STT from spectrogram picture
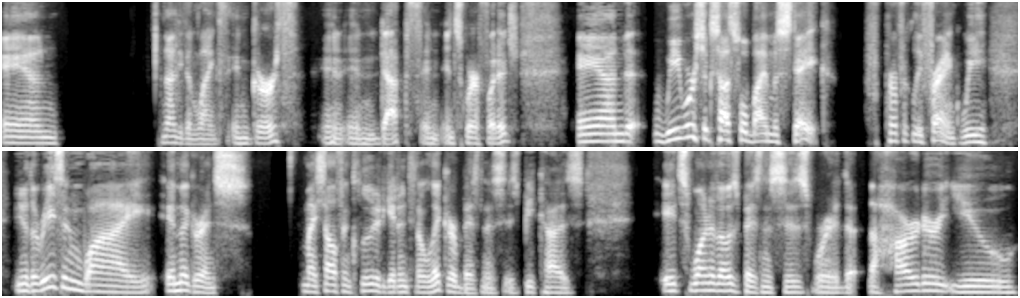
and not even length, in girth, in, in depth, in, in square footage. And we were successful by mistake, perfectly frank. We, you know, the reason why immigrants myself included, get into the liquor business is because it's one of those businesses where the, the harder you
